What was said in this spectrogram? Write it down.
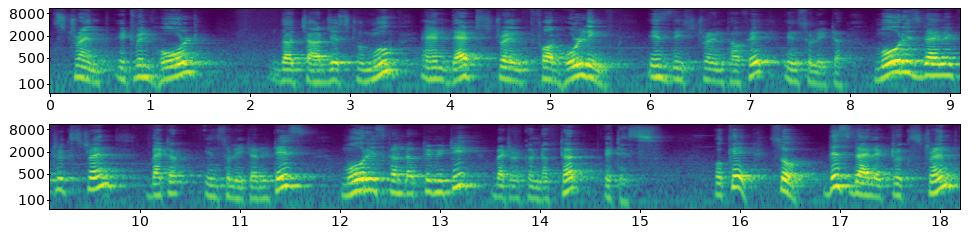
strength, it will hold the charges to move and that strength for holding is the strength of a insulator. More is dielectric strength, better insulator it is. More is conductivity, better conductor it is. Okay. So, this dielectric strength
